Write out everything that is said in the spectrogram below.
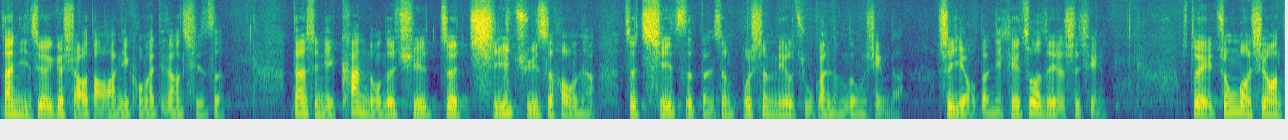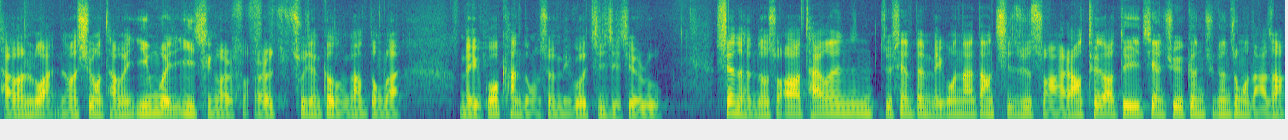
但你只有一个小岛的话，你恐怕得当棋子。但是你看懂这棋这棋局之后呢，这棋子本身不是没有主观能动性的，是有的，你可以做这件事情。对，中共希望台湾乱，然后希望台湾因为疫情而而出现各种各样动乱。美国看懂了，所以美国积极介入。现在很多说啊，台湾就现在被美国拿当棋子去耍，然后推到对立线去跟去跟中国打仗，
